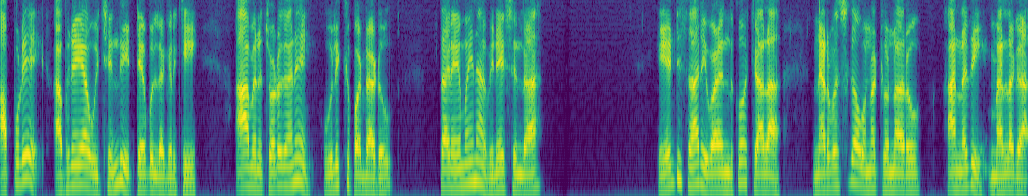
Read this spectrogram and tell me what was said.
అప్పుడే అభినయ వచ్చింది టేబుల్ దగ్గరికి. ఆమెను చూడగానే ఉలిక్కిపడ్డాడు. తనేమైనా వినేసిందా? ఏంటి సార్ ఇవాళెందుకో చాలా నర్వస్గా ఉన్నట్లున్నారు? అన్నది మెల్లగా.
